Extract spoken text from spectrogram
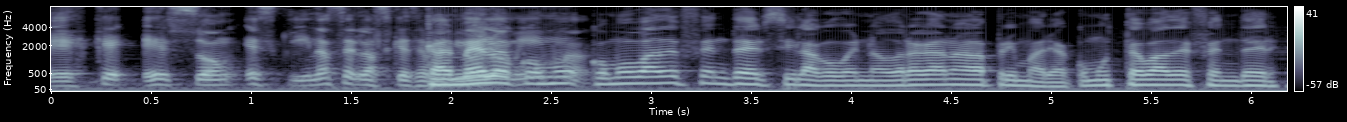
es que son esquinas en las que se Carmelo, ¿cómo, ¿cómo va a defender si la gobernadora gana la primaria? ¿Cómo usted va a defender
